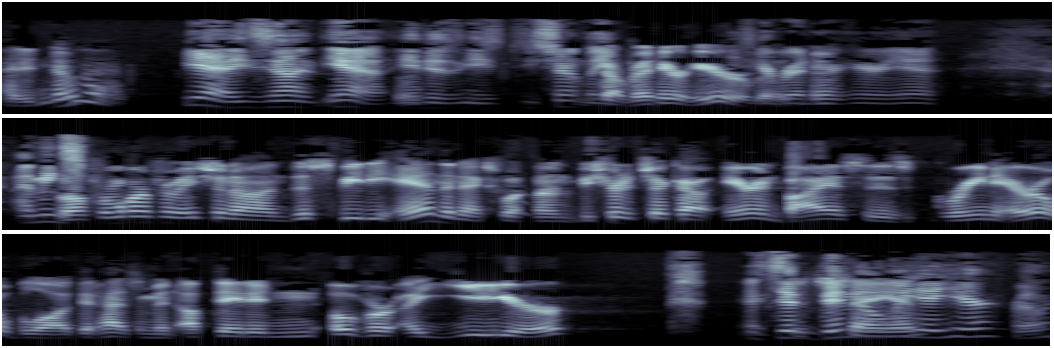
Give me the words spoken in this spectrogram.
I didn't know that. Yeah, he's not. Yeah, he does. He's, he's certainly He's got red hair here. He's got red hair here. Yeah, I mean, Well, for more information on this Speedy and the next one, be sure to check out Aaron Bias's Green Arrow blog that hasn't been updated in over a year. has it just been saying. only a year? Really?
